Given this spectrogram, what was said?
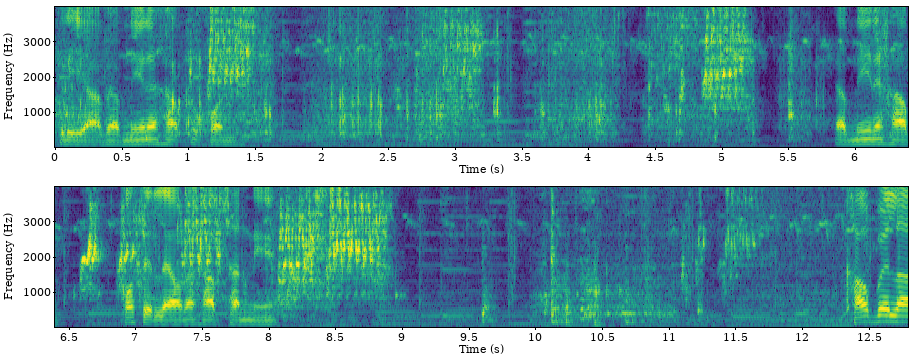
เกลี่ยแบบนี้นะครับ ทุกคน แบบนี้นะครับ ก็เสร็จแล้วนะครับ ชั้นนี้ ครับเวลา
